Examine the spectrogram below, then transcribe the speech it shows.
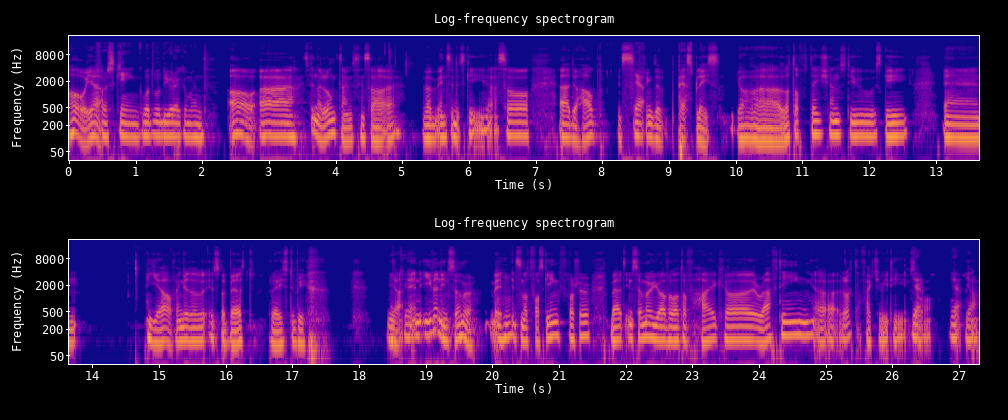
Oh yeah. for skiing? What would you recommend? Oh, uh, it's been a long time since I uh, been to the ski. Yeah. So uh, the Alp, it's Yeah. I think the best place. You have a lot of stations to ski, and yeah, I think it's the best place to be. yeah, Okay. and even in summer, Mhm. it's not for skiing for sure, but in summer you have a lot of hike, uh, rafting, uh, a lot of activity. So, Yeah. Yeah. yeah.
